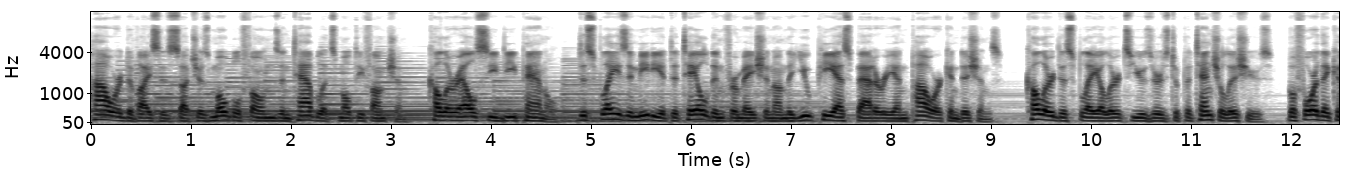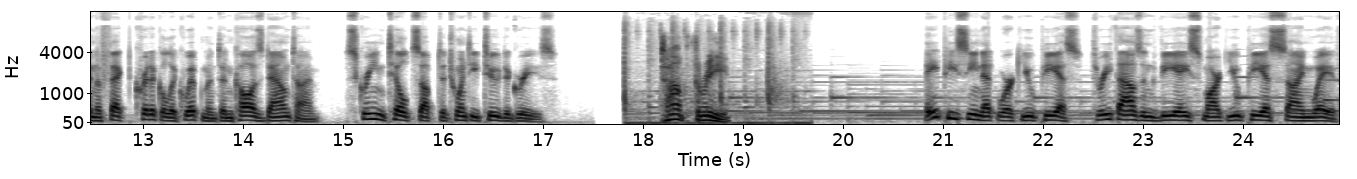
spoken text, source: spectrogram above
power devices such as mobile phones and tablets multifunction, color LCD panel, displays immediate detailed information on the UPS battery and power conditions, Color display alerts users to potential issues before they can affect critical equipment and cause downtime. Screen tilts up to 22 degrees. Top 3. APC Network UPS 3000 VA Smart UPS Sine Wave,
